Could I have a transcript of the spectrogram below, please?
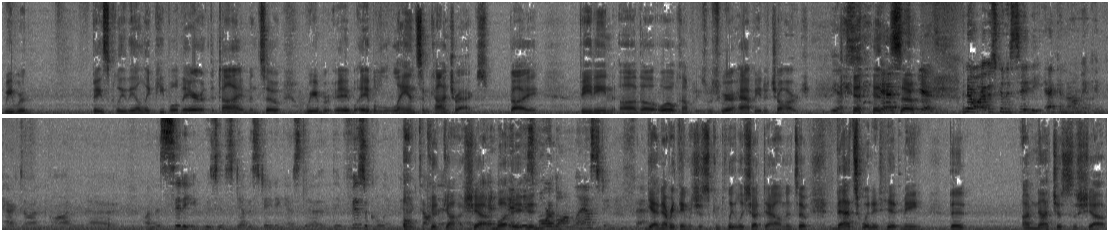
we were basically the only people there at the time, and so we were able, able to land some contracts by feeding uh, the oil companies, which we are happy to charge. Yes, yes, so- yes. No, I was going to say the economic impact on on uh, on the city was as devastating as the, the physical impact. Oh, on good the, gosh, and, yeah. and, Well, and it- is more long lasting. In fact, Yeah, and everything was just completely shut down, and so that's when it hit me that I'm not just the chef,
